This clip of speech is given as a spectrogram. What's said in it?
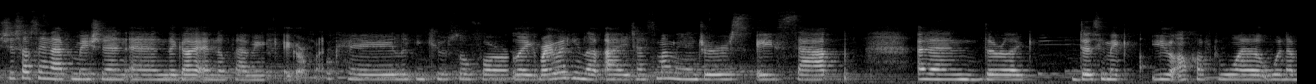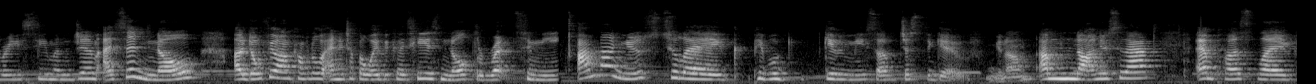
she stopped saying the affirmation and the guy ended up having a girlfriend. Okay, looking cute so far. Like, right when he left, I texted my managers ASAP. And then they were like, does he make you uncomfortable whenever you see him in the gym? I said no. I don't feel uncomfortable any type of way because he is no threat to me. I'm not used to like people giving me stuff just to give, you know? I'm not used to that. And plus like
